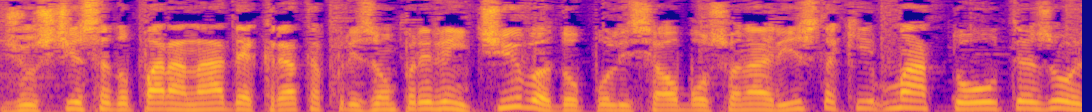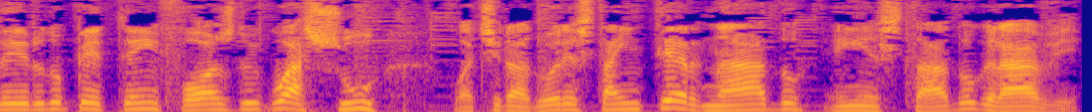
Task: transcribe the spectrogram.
Justiça do Paraná decreta prisão preventiva do policial bolsonarista que matou o tesoureiro do PT em Foz do Iguaçu. O atirador está internado em estado grave.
